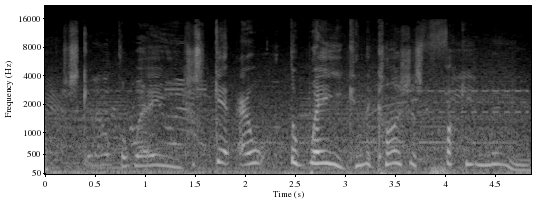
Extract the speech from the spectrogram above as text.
Oh, just get out the way! Just get out of the way! Can the cars just fucking move?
